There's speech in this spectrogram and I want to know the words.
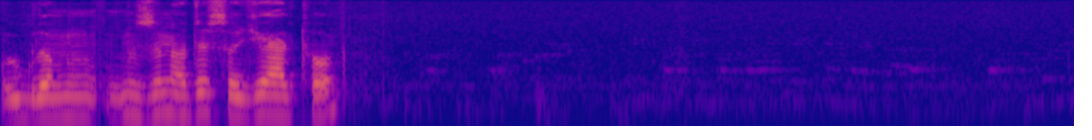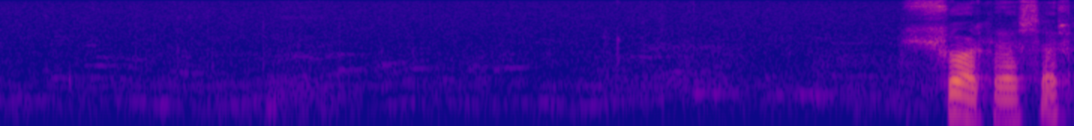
Uygulamamızın adı Social Tool. Şu arkadaşlar.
